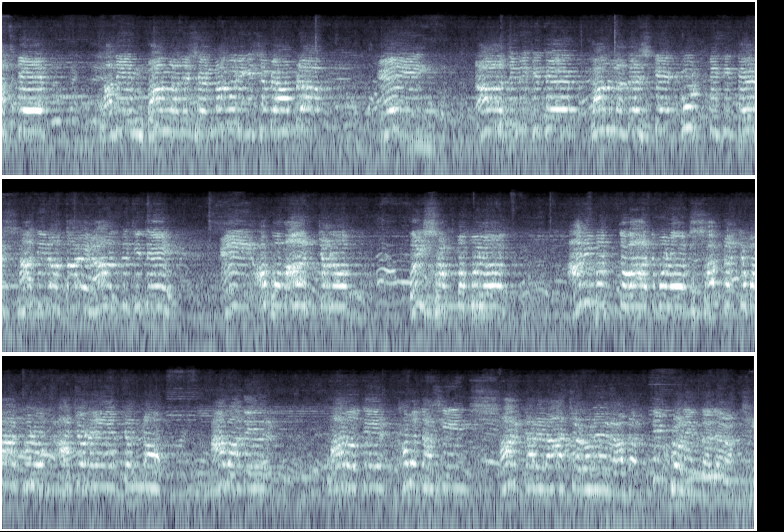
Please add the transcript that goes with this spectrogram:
আজকে স্বাধীন বাংলাদেশের নাগরিক হিসেবে আমরা এই রাজনীতিতে, বাংলাদেশকে কূটনীতিতে, স্বাধীনতায়, রাজনীতিতে এই অপমানজনক, বৈষম্যমূলক আধিপত্যবাদমূলক সাম্রাজ্যবাদমূলক আচরণের জন্য আমাদের ভারতের ক্ষমতাসীন সরকারের আচরণের আমরা তীব্র নিন্দা জানাচ্ছি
